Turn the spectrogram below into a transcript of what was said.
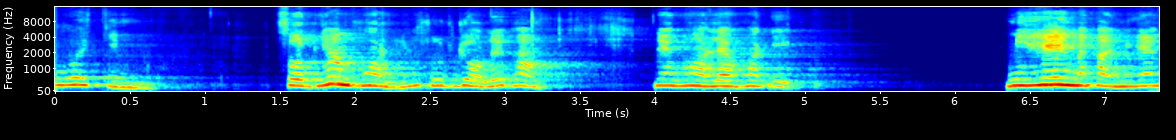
โอ้ยกิน สดย่ำห่อนนี่สุดยอดเลยค่ะยังห่อนแล้วห่อนอีก มีแห้งไหมคะมีแห้ง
